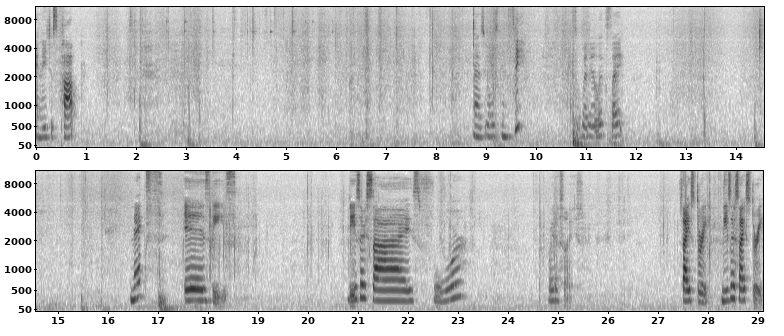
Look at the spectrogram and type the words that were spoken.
and they just pop. As you guys can see, this is what it looks like. Next is these. These are size 4. Wait a size. Size 3. These are size 3.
